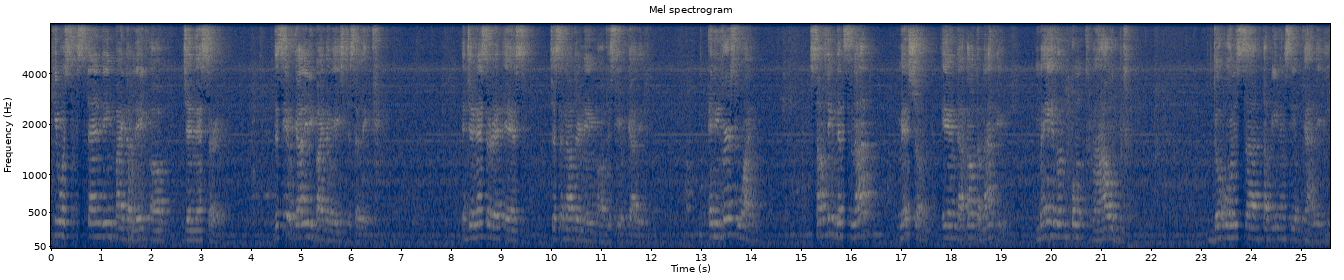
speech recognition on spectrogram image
he was standing by the lake of Gennesaret. The Sea of Galilee, by the way, is just a lake. And Gennesaret is just another name of the Sea of Galilee. And in verse 1, something that's not mentioned in the account of Matthew, mayroon pong crowd doon sa tabi ng Sea of Galilee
